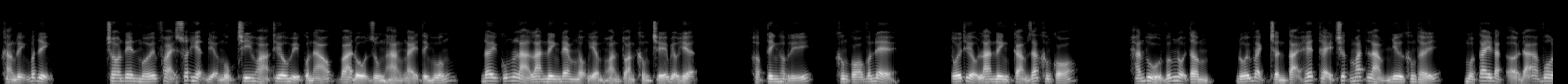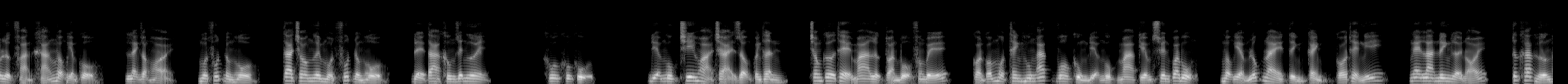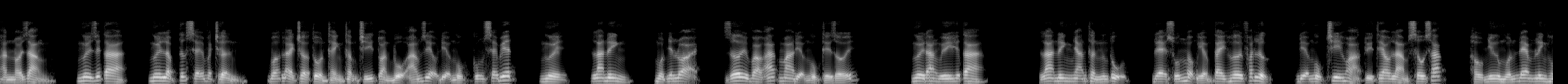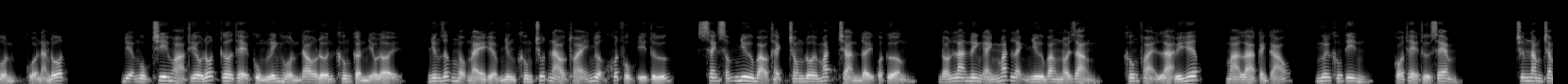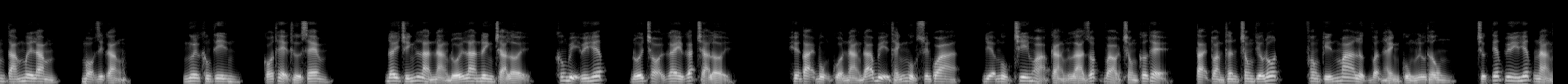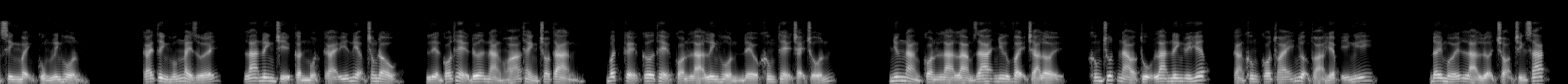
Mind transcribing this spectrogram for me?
khẳng định bất định. Cho nên mới phải xuất hiện địa ngục chi hỏa thiêu hủy quần áo và đồ dùng hàng ngày tình huống, đây cũng là lan ninh đem mộng hiểm hoàn toàn khống chế biểu hiện. Hợp tình hợp lý, không có vấn đề. Tối thiểu lan ninh cảm giác không có. Hắn thủ vững nội tâm, đối vạch trần tại hết thể trước mắt làm như không thấy, một tay đặt ở đã vô lực phản kháng mộng hiểm cổ, lạnh giọng hỏi, một phút đồng hồ, ta cho ngươi một phút đồng hồ, để ta không giết ngươi. Khu khu cụ địa ngục chi hỏa trải rộng quanh thân, trong cơ thể ma lực toàn bộ phong bế, còn có một thanh hung ác vô cùng địa ngục ma kiếm xuyên qua bụng mộng hiểm lúc này tình cảnh có thể nghĩ nghe lan ninh lời nói, tức khắc hướng hắn nói rằng, ngươi giết ta, ngươi lập tức sẽ vạch trần, bỡ lại trợ tổn thành thậm chí toàn bộ ám rượu địa ngục cũng sẽ biết, ngươi, lan ninh, một nhân loại, rơi vào ác ma địa ngục thế giới. Ngươi đang uy hiếp ta. Lan ninh nhãn thần ngưng tụ, đè xuống mậu hiểm tay hơi phát lực, địa ngục chi hỏa tùy theo làm sâu sắc, hầu như muốn đem linh hồn của nàng đốt. Địa ngục chi hỏa thiêu đốt cơ thể cùng linh hồn đau đớn không cần nhiều lời, nhưng giấc mộng này hiểm nhưng không chút nào thoái nhượng khuất phục ý tứ, xanh sẫm như bảo thạch trong đôi mắt tràn đầy quật cường. Đón lan ninh ánh mắt lạnh như băng nói rằng, không phải là uy hiếp mà là cảnh cáo, ngươi không tin, có thể thử xem. Chương năm trăm tám mươi lăm mọi dịch gẳng. Ngươi không tin, có thể thử xem. Đây chính là nàng đối lan ninh trả lời, không bị uy hiếp, đối chọi gây gắt trả lời. Hiện tại bụng của nàng đã bị thánh ngục xuyên qua, địa ngục chi hỏa càng là rót vào trong cơ thể, tại toàn thân trong thiếu đốt, phong kín ma lực vận hành cùng lưu thông, trực tiếp uy hiếp nàng sinh mệnh cùng linh hồn. Cái tình huống này dưới, lan ninh chỉ cần một cái ý niệm trong đầu, liền có thể đưa nàng hóa thành cho tàn, bất kể cơ thể còn là linh hồn đều không thể chạy trốn. Nhưng nàng còn là làm ra như vậy trả lời không chút nào thụ lan ninh uy hiếp, càng không có thoái nhượng thỏa hiệp ý nghĩ. Đây mới là lựa chọn chính xác.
